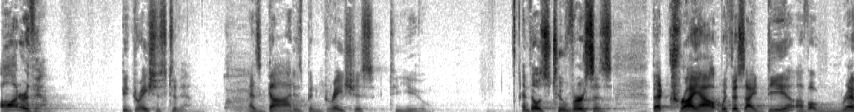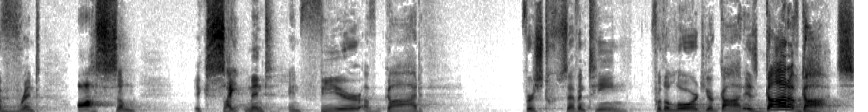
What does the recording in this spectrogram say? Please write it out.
honor them, be gracious to them as God has been gracious to you. And those two verses that cry out with this idea of a reverent, awesome excitement and fear of God, Verse 17 For the Lord your God is God of gods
